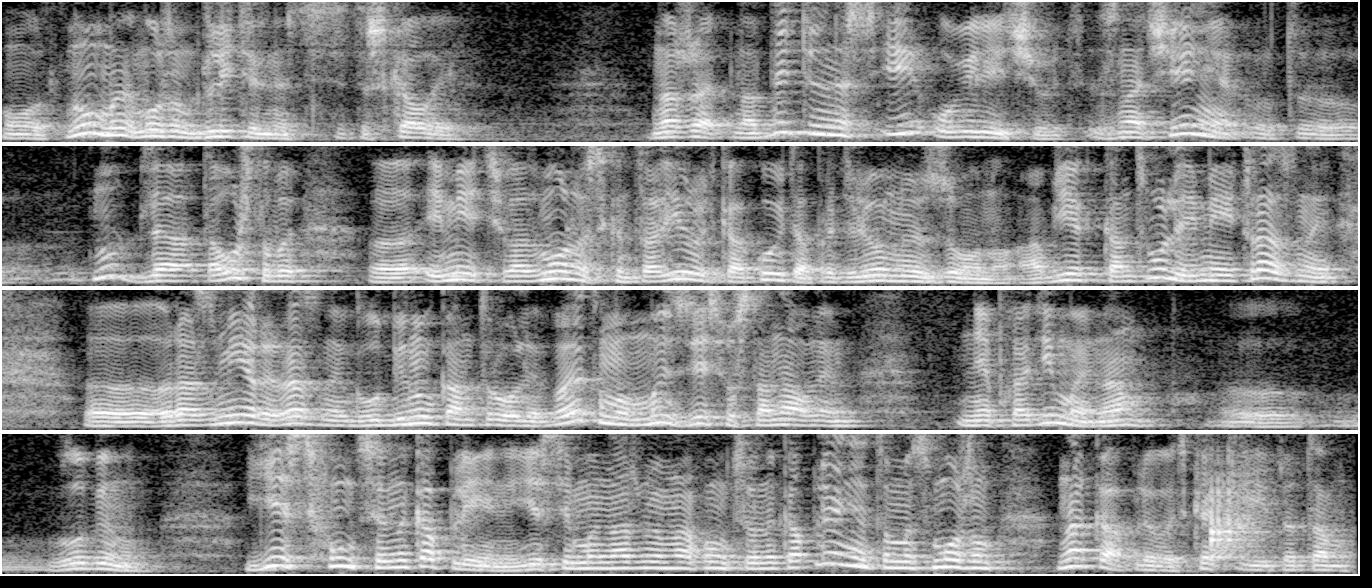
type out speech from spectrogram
вот, ну, мы можем длительность этой шкалы нажать на длительность и увеличивать значение вот, э, ну, для того, чтобы э, иметь возможность контролировать какую-то определенную зону. Объект контроля имеет разные э, размеры, разную глубину контроля, поэтому мы здесь устанавливаем необходимую нам э, глубину. Есть функция накопления. Если мы нажмем на функцию накопления, то мы сможем накапливать какие-то там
